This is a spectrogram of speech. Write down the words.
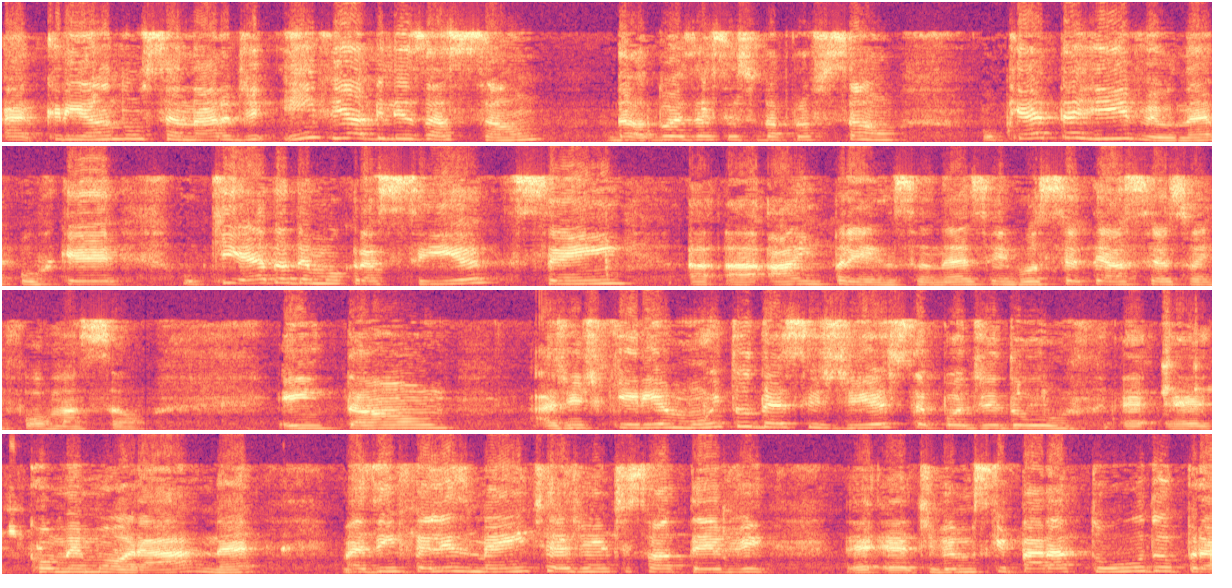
é, criando um cenário de inviabilização do, exercício da profissão, o que é terrível, né, porque o que é da democracia sem a, a, a imprensa, né, sem você ter acesso à informação. Então, a gente queria muito desses dias ter podido é, é, comemorar, né? Mas infelizmente a gente só teve, é, é tivemos que parar tudo para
